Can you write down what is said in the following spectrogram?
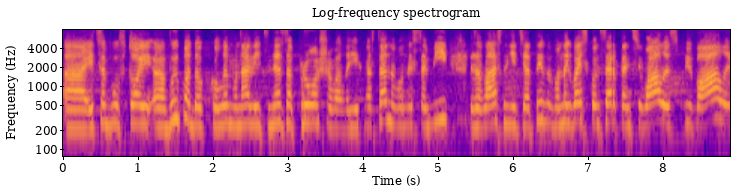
Е, і це був той е, випадок, коли ми навіть не запрошували їх на сцену. Вони самі за власні ініціативи. Вони весь концерт танцювали, співали,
